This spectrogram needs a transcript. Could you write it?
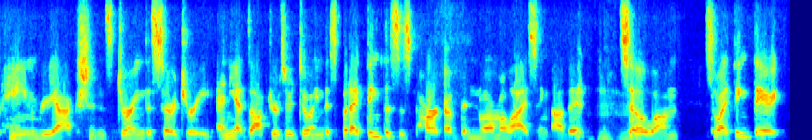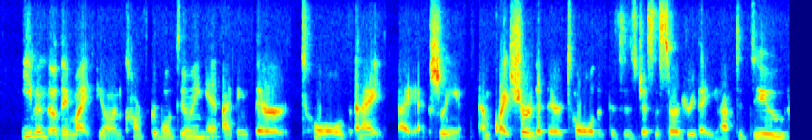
pain reactions during the surgery, and yet doctors are doing this. But I think this is part of the normalizing of it. Mm-hmm. So, um, so I think they, even though they might feel uncomfortable doing it, I think they're told, and I, I actually am quite sure that they're told that this is just a surgery that you have to do.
